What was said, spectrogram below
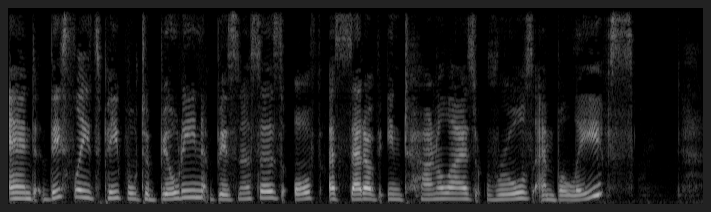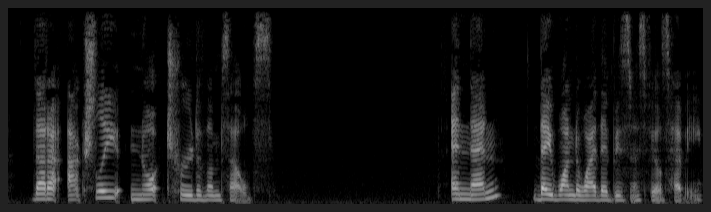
And this leads people to building businesses off a set of internalized rules and beliefs that are actually not true to themselves. And then they wonder why their business feels heavy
